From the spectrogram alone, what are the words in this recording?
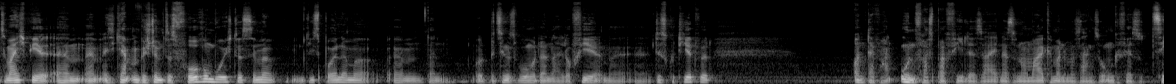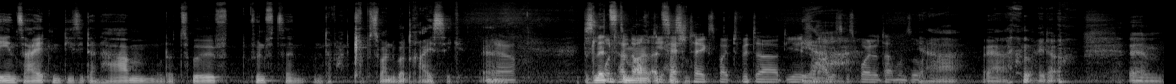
zum Beispiel, ähm, ähm, ich habe ein bestimmtes Forum, wo ich das immer, die Spoiler immer ähm, dann, beziehungsweise wo man dann halt auch viel immer äh, diskutiert wird. Und da waren unfassbar viele Seiten. Also normal kann man immer sagen, so ungefähr so zehn Seiten, die sie dann haben, oder 12, 15. Und da waren, ich glaube, es waren über 30. Ähm, Ja. Das Und letzte halt Mal, auch die als das Hashtags bei Twitter, die eh schon Ja. alles gespoilert haben und so. Ja, ja, leider. Ähm,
